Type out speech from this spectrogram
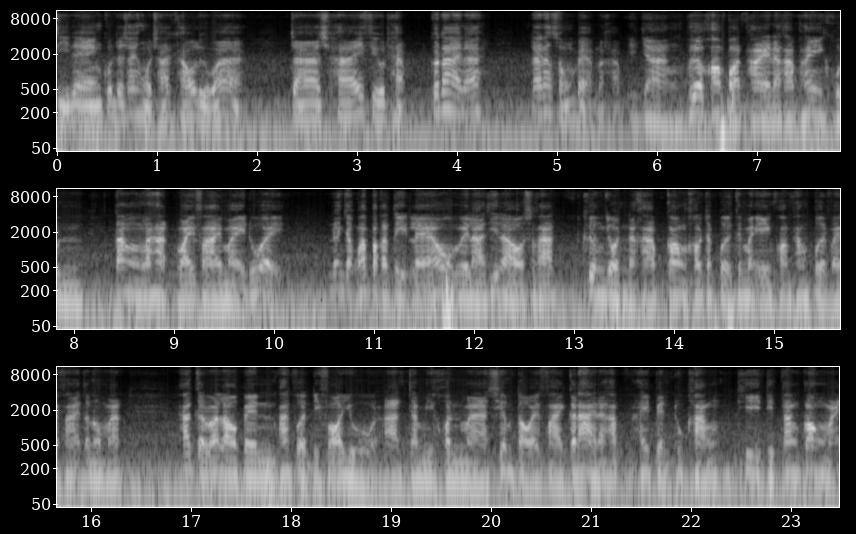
สีแดงคุณจะใช้หัวชาร์จเขาหรือว่า จะใช้ฟิลแท็บก็ได้นะ ได้ทั้งสองแบบนะครับ อีกอย่างเพื่อความปลอดภัยนะครับ ให้คุณตั้งรหัส Wi-Fi ใหม่ด้วย เนื่องจากว่าปกติแล้วเวลาที่เราสตาร์ทเครื่องยนต์นะครับ กล้องเขาจะเปิดขึ้นมาเองพร้อมทั้งเปิด Wi-Fi อัตโนมัติ ถ้าเกิดว่าเราเป็นพาสเวิร์ด default อยู่ อาจจะมีคนมาเชื่อมต่อ Wi-Fi ก็ได้นะครับ ให้เปลี่ยนทุกครั้งที่ติดตั้งกล้องใหม่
